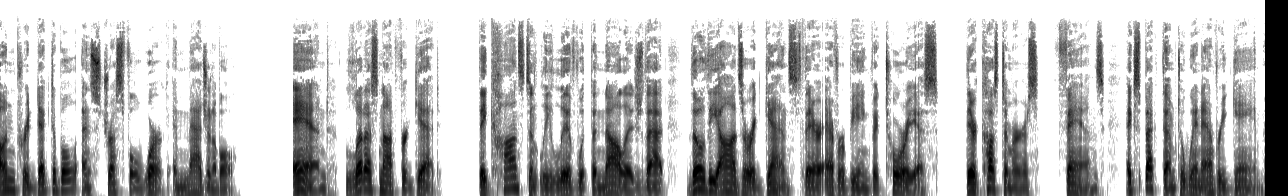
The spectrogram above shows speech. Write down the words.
unpredictable and stressful work imaginable. And, let us not forget, they constantly live with the knowledge that, though the odds are against their ever being victorious, their customers, fans, expect them to win every game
